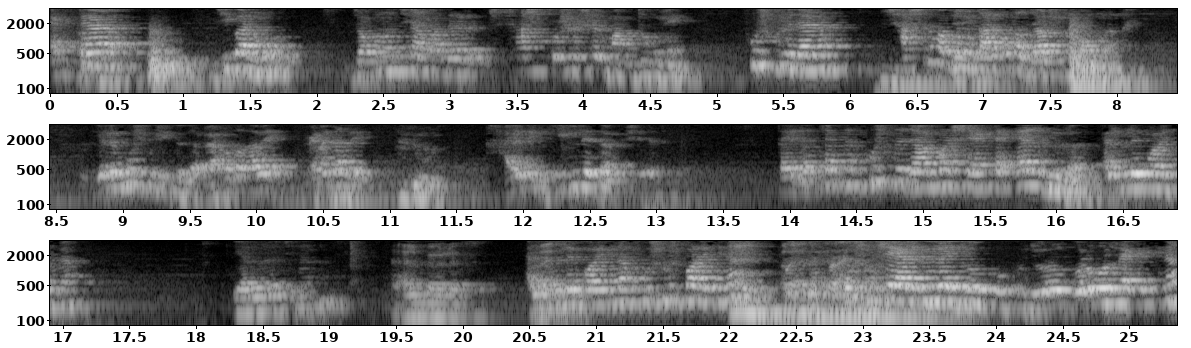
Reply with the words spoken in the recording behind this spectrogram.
একটা জীবাণু যখন হচ্ছে আমাদের শ্বাস প্রশ্বাসের মাধ্যমে ফুসফুসে যায় না শ্বাসের মাধ্যমে তার কোথাও যাওয়ার সম্ভাবনা নাই। গেলে ফুসফুসিতে যাবে আর কোথাও যাবে? পেটে যাবে। খাইলে গিললে যাবে সেটা ঠিক আছে। তাইলে হচ্ছে আপনার ফুসফুসে যাওয়ার পরে সে একটা অ্যালভিউলাস অ্যালভিউলে পড়াইছি না? অ্যালভিউলাস চিনেন? না অ্যালভিওলাস অ্যালভিউলে পড়াইছি না ফুসফুস পড়াইছি না? ফুসফুসে অ্যালভিউলে যোগ গোল গোল দেখাইছি না?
